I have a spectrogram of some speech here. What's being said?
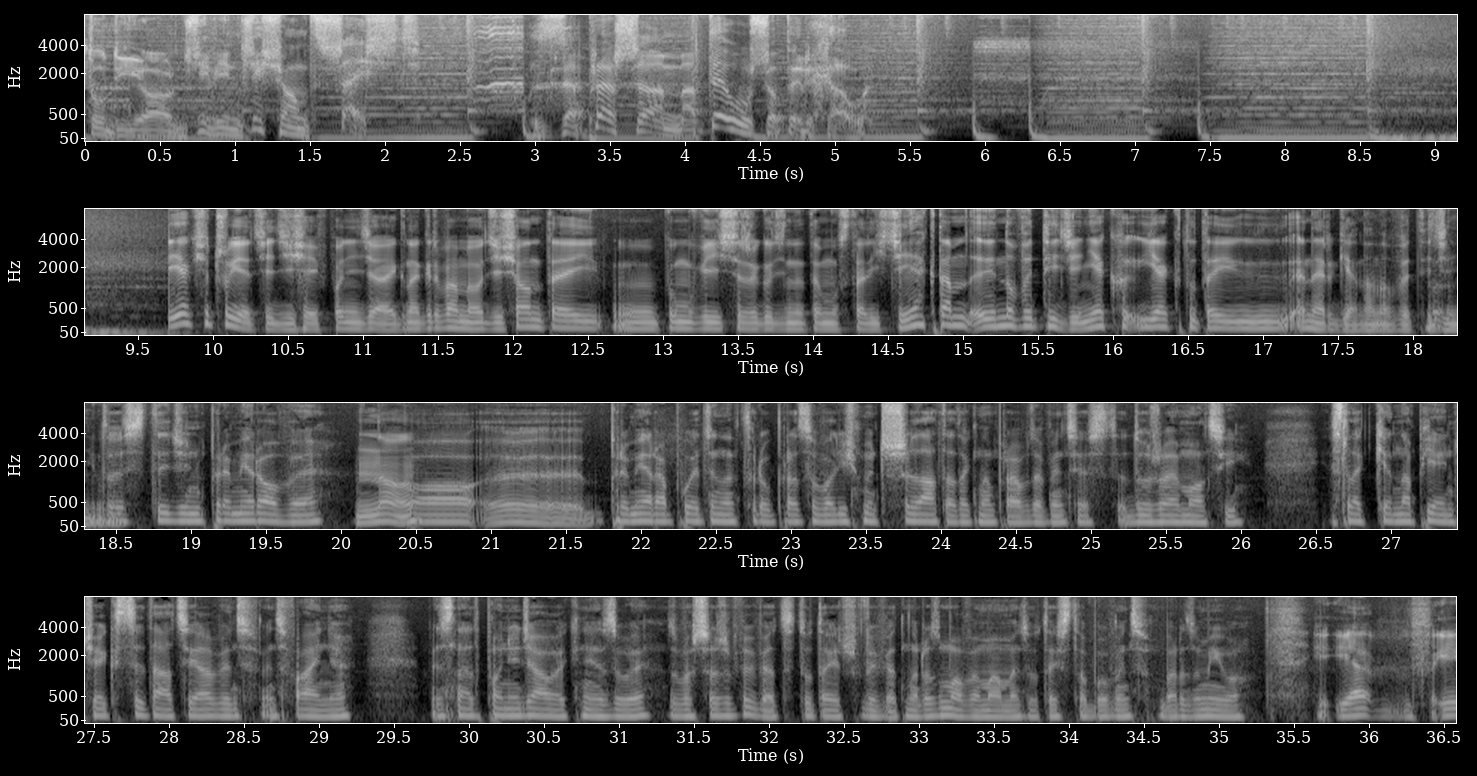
Studio 96. Zaprasza Mateusz Opyrchał. Jak się czujecie dzisiaj w poniedziałek? Nagrywamy o 10. Pomówiliście, że godzinę temu wstaliście. Jak tam y, nowy tydzień? Jak, jak tutaj y, energia na nowy tydzień? To, to jest tydzień premierowy, No, bo y, premiera płyty, nad którą pracowaliśmy 3 lata tak naprawdę, więc jest dużo emocji. Jest lekkie napięcie, ekscytacja, więc, więc fajnie. Więc nawet poniedziałek niezły, zwłaszcza, że wywiad tutaj, czy wywiad, no rozmowę mamy tutaj z tobą, więc bardzo miło. Ja,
